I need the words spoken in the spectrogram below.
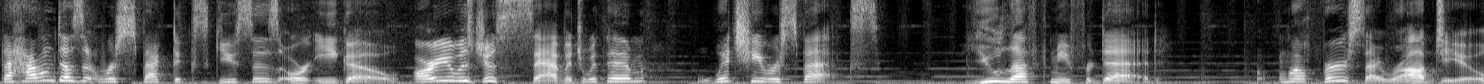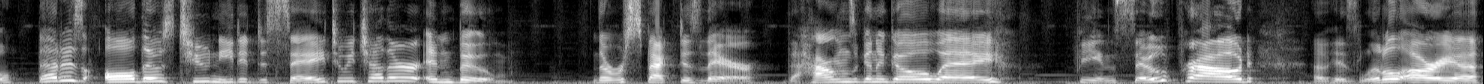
The Hound doesn't respect excuses or ego. Arya was just savage with him, which he respects. You left me for dead. Well, first I robbed you. That is all those two needed to say to each other, and boom. the respect is there. The hound's gonna go away, being so proud of his little Arya,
